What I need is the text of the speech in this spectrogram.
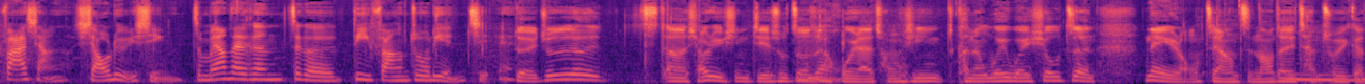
发想小旅行，怎么样再跟这个地方做链接？对，就是。呃，小旅行结束之后再回来，重新可能微微修正内容这样子，然后再产出一个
